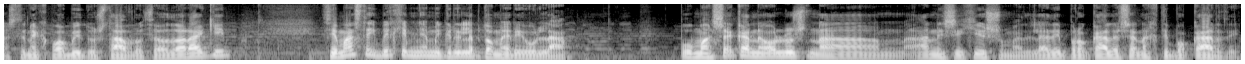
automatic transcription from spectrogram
στην εκπομπή του Σταύρου Θεοδωράκη. Θυμάστε υπήρχε μια μικρή λεπτομεριούλα που μας έκανε όλους να ανησυχήσουμε, δηλαδή προκάλεσε ένα χτυποκάρδι.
